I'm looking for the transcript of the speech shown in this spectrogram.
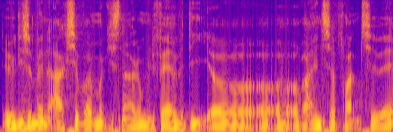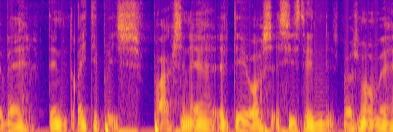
det er jo ikke ligesom en aktie, hvor man kan snakke om en færre værdi og, og, og regne sig frem til, hvad, hvad den rigtige pris på aktien er. Øh, det er jo også i sidste ende et spørgsmål om, hvad,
